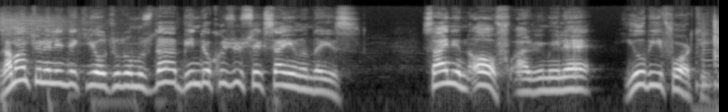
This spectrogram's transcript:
Zaman tünelindeki yolculuğumuzda 1980 yılındayız. Signing Off albümüyle UB40.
